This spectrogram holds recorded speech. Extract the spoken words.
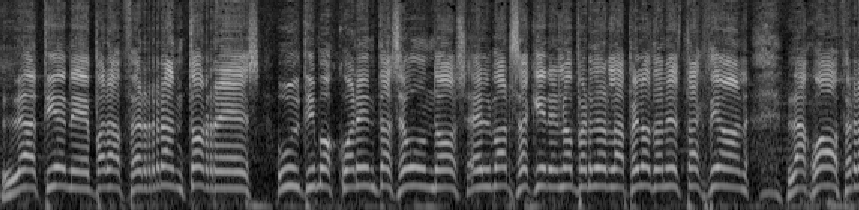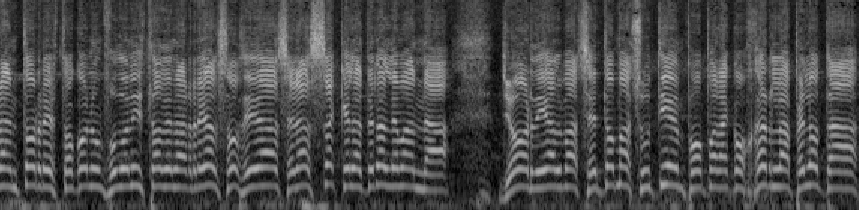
La tiene para Ferran Torres. Últimos 40 segundos. El Barça quiere no perder la pelota en esta acción. La jugada Ferran Torres tocó en un futbolista de la Real Sociedad. Será saque lateral de banda. Jordi Alba se toma su tiempo para coger la pelota,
